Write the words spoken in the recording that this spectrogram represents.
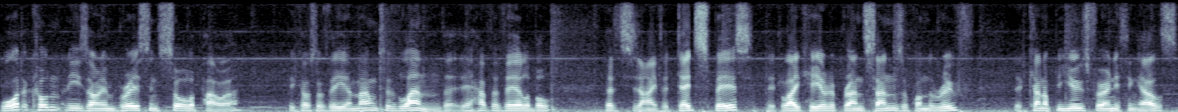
Water companies are embracing solar power because of the amount of land that they have available that's either dead space, a bit like here at Bran Sands up on the roof, that cannot be used for anything else.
